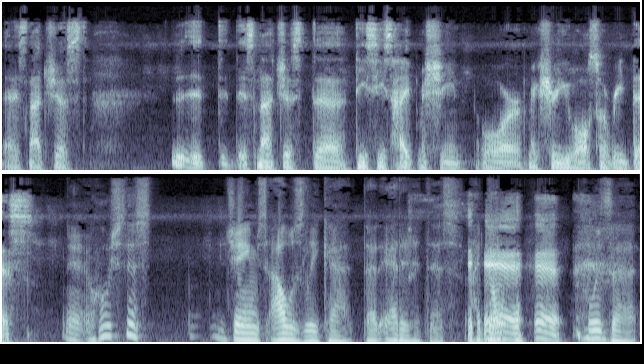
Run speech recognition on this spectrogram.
and it's not just it, it's not just uh, DC's hype machine. Or make sure you also read this. Yeah, who's this James Owsley cat that edited this? I don't. who is that?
